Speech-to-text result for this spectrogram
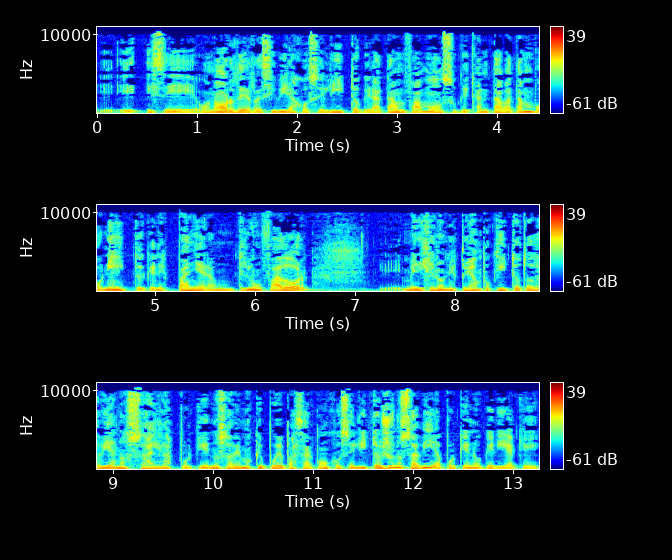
ese honor de recibir a Joselito, que era tan famoso, que cantaba tan bonito y que en España era un triunfador, eh, me dijeron, espera un poquito, todavía no salgas porque no sabemos qué puede pasar con Joselito. Yo no sabía por qué no quería que,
